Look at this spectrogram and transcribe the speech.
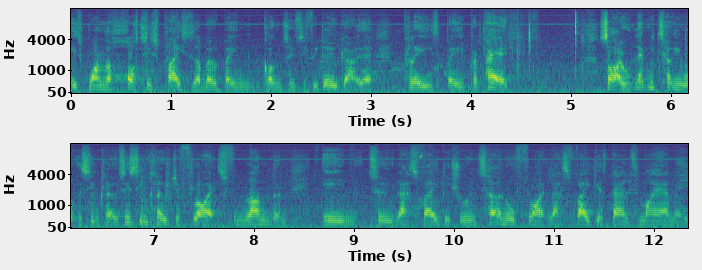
It's one of the hottest places I've ever been gone to. So if you do go there, please be prepared. So let me tell you what this includes. This includes your flights from London into Las Vegas, your internal flight Las Vegas down to Miami.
